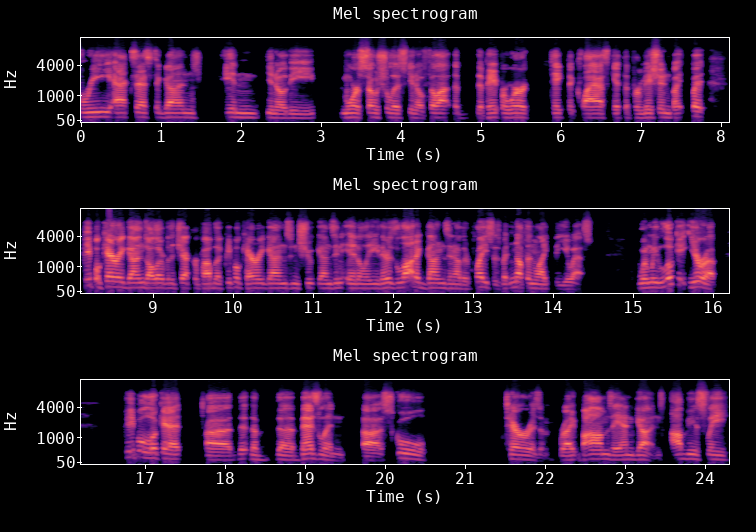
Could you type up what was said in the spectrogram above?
free access to guns in you know the more socialist you know fill out the, the paperwork take the class get the permission but but people carry guns all over the czech republic people carry guns and shoot guns in italy there's a lot of guns in other places but nothing like the us when we look at europe people look at uh, the, the the Beslan uh, school terrorism, right? Bombs and guns. Obviously,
